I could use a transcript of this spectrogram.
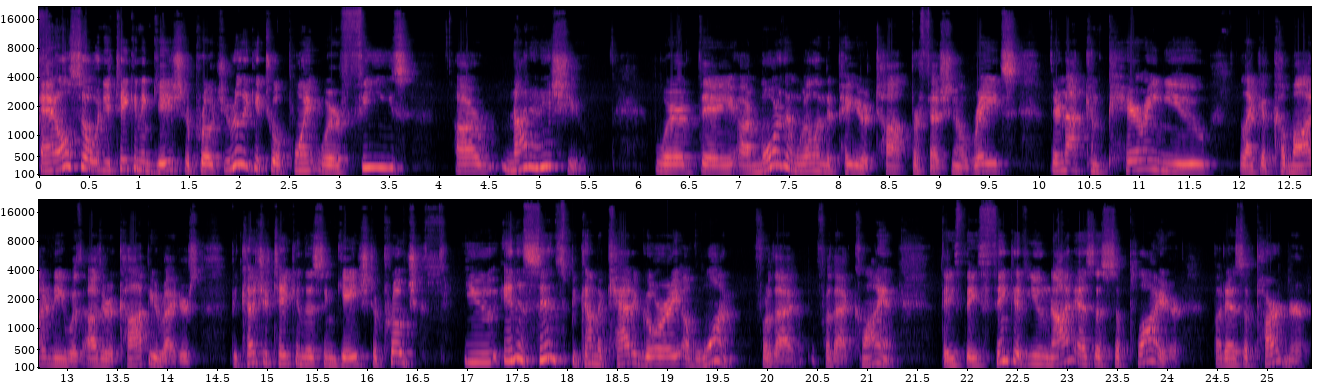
And also, when you take an engaged approach, you really get to a point where fees are not an issue where they are more than willing to pay your top professional rates. They're not comparing you like a commodity with other copywriters. Because you're taking this engaged approach, you, in a sense, become a category of one for that, for that client. They, they think of you not as a supplier, but as a partner.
